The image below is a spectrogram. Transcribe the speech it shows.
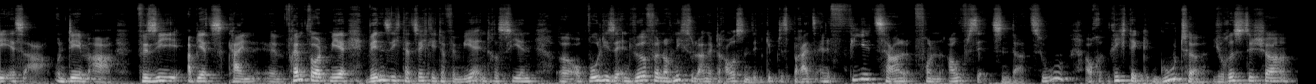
DSA und DMA. Für Sie ab jetzt kein äh, Fremdwort mehr. Wenn Sie sich tatsächlich dafür mehr interessieren, äh, obwohl diese Entwürfe noch nicht so lange draußen sind, gibt es bereits eine Vielzahl von Aufsätzen dazu. Auch richtig guter juristischer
